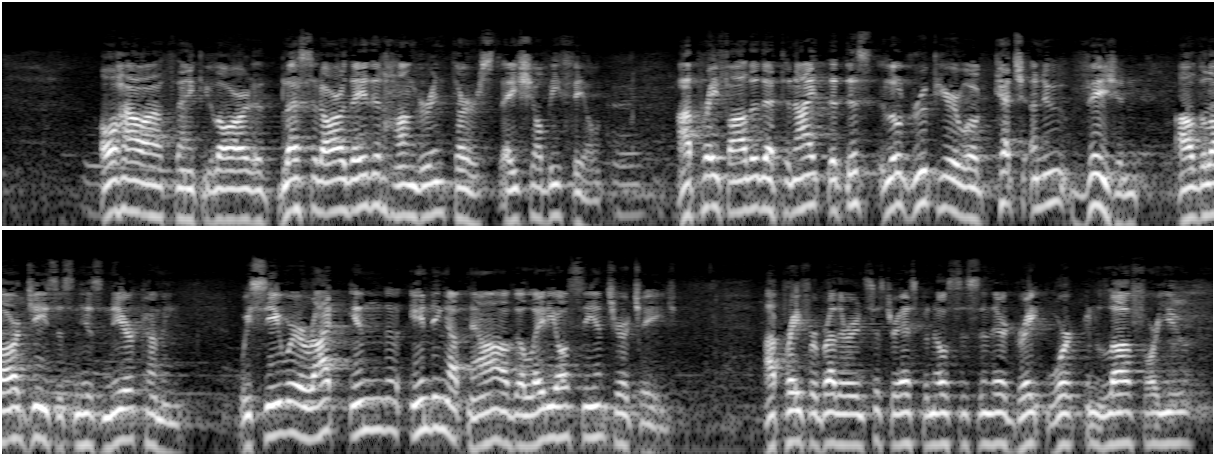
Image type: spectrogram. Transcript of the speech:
Oh, how I thank you, Lord. Blessed are they that hunger and thirst. They shall be filled. I pray, Father, that tonight that this little group here will catch a new vision of the Lord Jesus and His near coming. We see we're right in the ending up now of the Lady Laodicean church age. I pray for Brother and Sister Espinosa and their great work and love for you.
